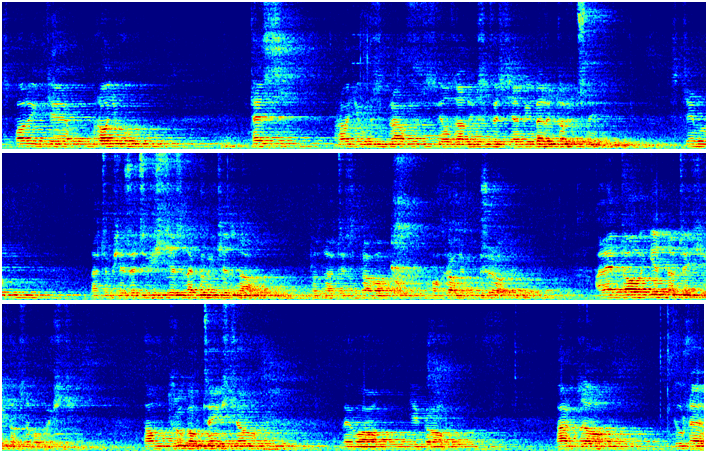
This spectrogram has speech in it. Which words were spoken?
Spory, gdzie bronił tez, bronił spraw związanych z kwestiami merytorycznymi. Z tym, na czym się rzeczywiście znakomicie znał, to znaczy sprawą ochrony przyrody. Ale to jedna część jego osobowości. Tą drugą częścią było jego bardzo duże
